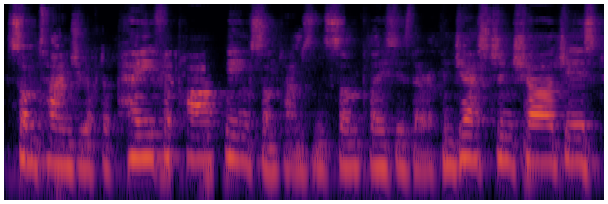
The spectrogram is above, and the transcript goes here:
Sometimes you have to pay for parking. Sometimes in some places there are congestion charges.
